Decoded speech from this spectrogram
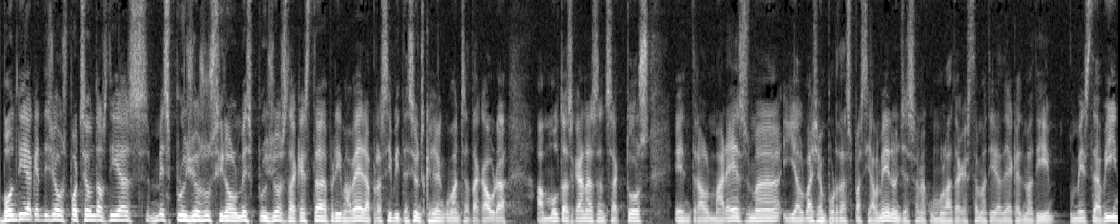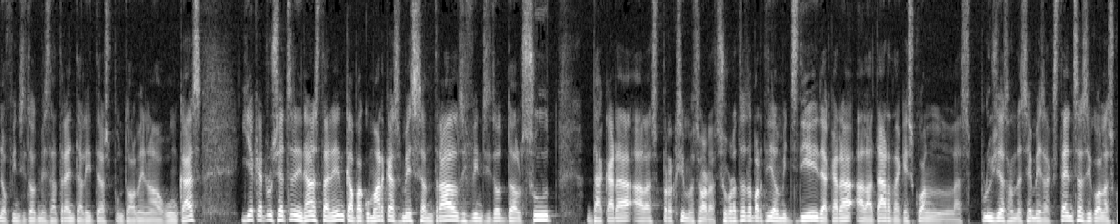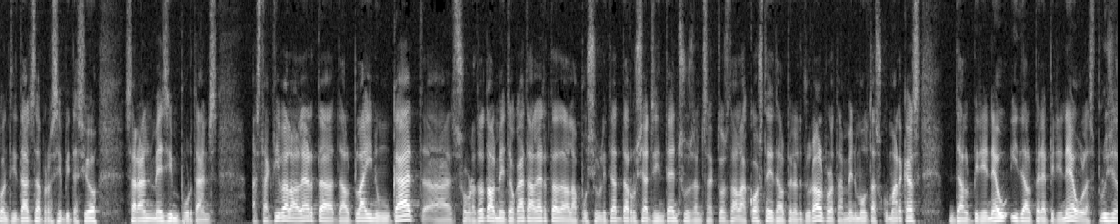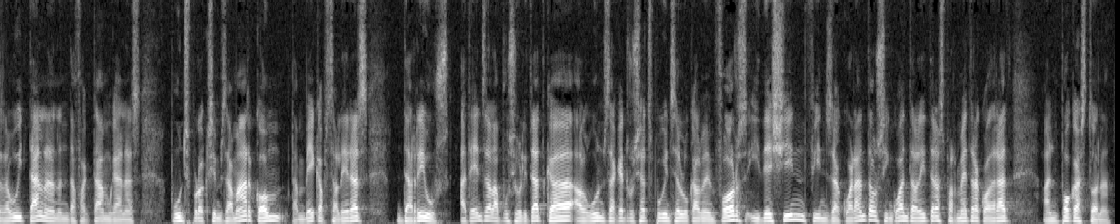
Bon dia. Aquest dijous pot ser un dels dies més plujosos, si no el més plujós d'aquesta primavera. Precipitacions que ja han començat a caure amb moltes ganes en sectors entre el Maresme i el Baix Empordà especialment, on ja s'han acumulat aquesta matinada aquest matí més de 20 o fins i tot més de 30 litres puntualment en algun cas. I aquests ruixats aniran estenent cap a comarques més centrals i fins i tot del sud, de cara a les pròximes hores, sobretot a partir del migdia i de cara a la tarda, que és quan les pluges han de ser més extenses i quan les quantitats de precipitació seran més importants. Està activa l'alerta del Pla Inuncat, eh, sobretot el Metocat alerta de la possibilitat de ruixats intensos en sectors de la costa i del prelitoral, però també en moltes comarques del Pirineu i del Prepirineu. Les pluges avui tant han d'afectar amb ganes punts pròxims a mar com també capçaleres de rius. Atents a la possibilitat que alguns d'aquests ruixats puguin ser localment forts i deixin fins a 40 o 50 litres per metre quadrat en poca estona.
